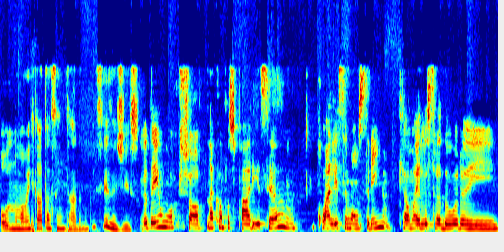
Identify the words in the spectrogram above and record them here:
Ou no momento que ela tá sentada. Não precisa disso. Eu dei um workshop na Campus Party esse ano com a Alice Monstrinho, que é uma ilustradora e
